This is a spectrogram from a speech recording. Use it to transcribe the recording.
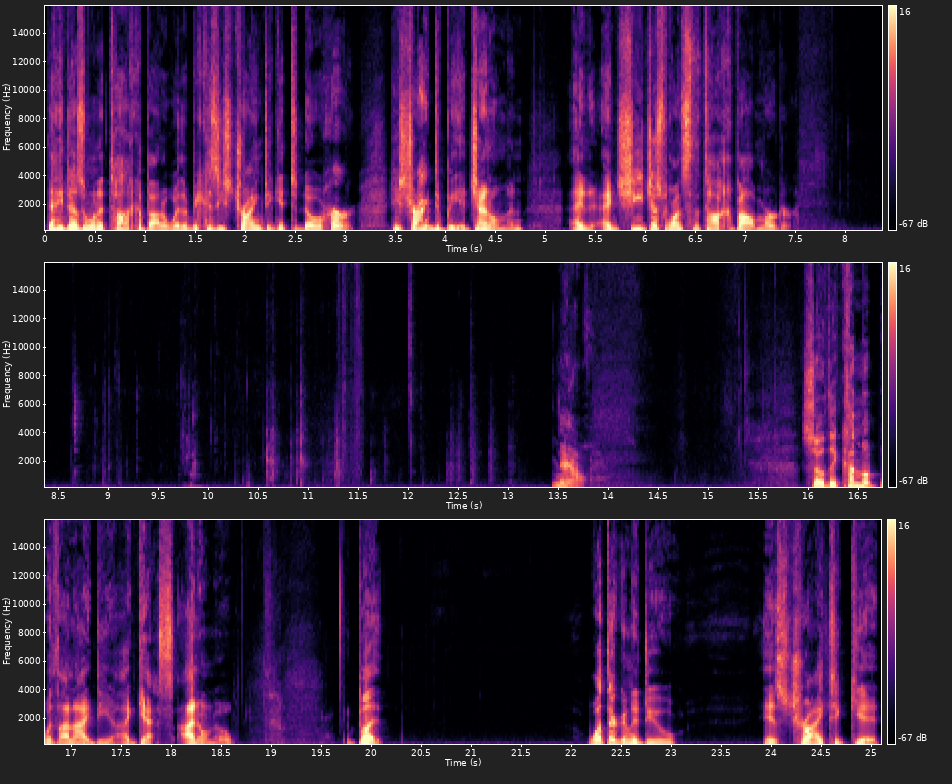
that he doesn't want to talk about it with her because he's trying to get to know her. He's trying to be a gentleman, and, and she just wants to talk about murder. Now, so they come up with an idea, I guess. I don't know. But what they're going to do is try to get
